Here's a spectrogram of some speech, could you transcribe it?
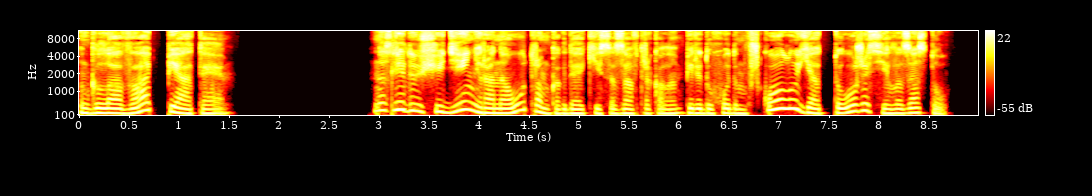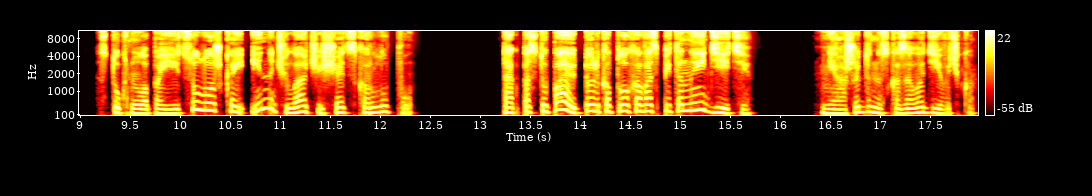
Глава пятая. На следующий день, рано утром, когда киса завтракала перед уходом в школу, я тоже села за стол. Стукнула по яйцу ложкой и начала очищать скорлупу. «Так поступают только плохо воспитанные дети», — неожиданно сказала девочка.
